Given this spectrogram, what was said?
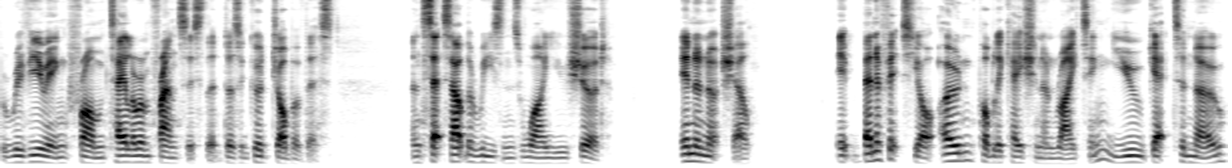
reviewing from Taylor and Francis that does a good job of this and sets out the reasons why you should. In a nutshell, it benefits your own publication and writing. You get to know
